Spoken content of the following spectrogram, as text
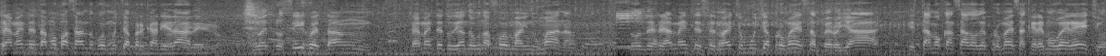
Realmente estamos pasando por muchas precariedades. Nuestros hijos están realmente estudiando de una forma inhumana, donde realmente se nos ha hecho mucha promesa, pero ya estamos cansados de promesas, queremos ver hechos,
